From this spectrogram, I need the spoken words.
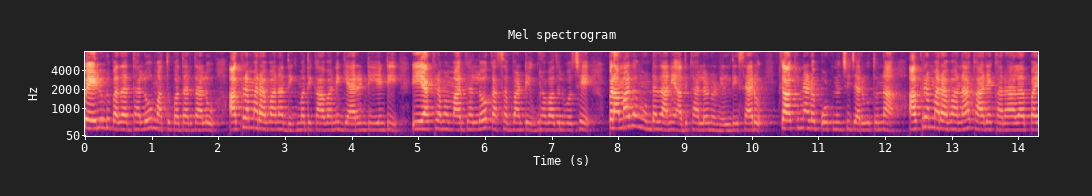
పేలుడు పదార్థాలు మత్తు పదార్థాలు అక్రమ రవాణా దిగుమతి కావని గ్యారంటీ ఏంటి? ఈ అక్రమ మార్గాల్లో కసబ్ వంటి ఉగ్రవాదులు వచ్చే ప్రమాదం ఉండదని అధికారులను నిలదీశారు. కాకినాడ పోర్టు నుంచి జరుగుతున్న అక్రమ రవాణా కార్యకలాపాలపై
